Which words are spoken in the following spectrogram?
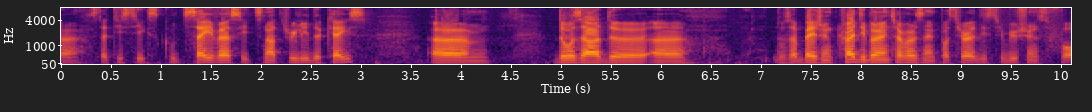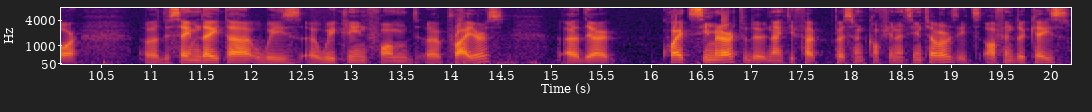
uh, statistics could save us. It's not really the case. Um, those are the uh, those are Bayesian credible intervals and posterior distributions for uh, the same data with uh, weakly informed uh, priors. Uh, they are quite similar to the 95% confidence intervals. It's often the case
